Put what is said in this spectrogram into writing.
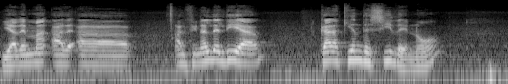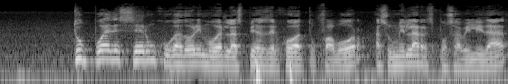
Y además, al final del día, cada quien decide, ¿no? Tú puedes ser un jugador y mover las piezas del juego a tu favor, asumir la responsabilidad,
